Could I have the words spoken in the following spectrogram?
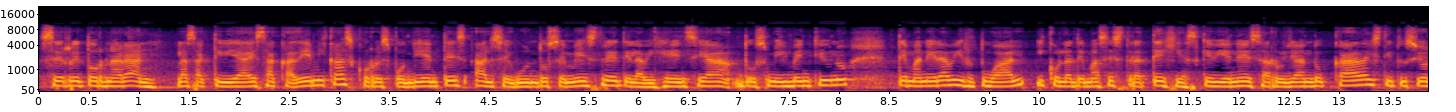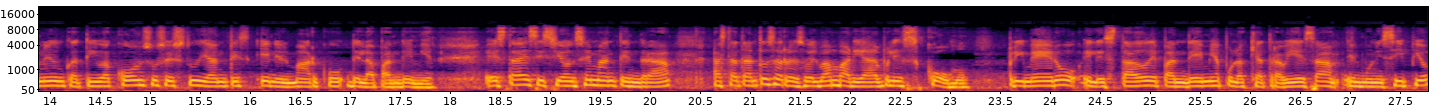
se retornarán las actividades académicas correspondientes al segundo semestre de la vigencia 2021 de manera virtual y con las demás estrategias que viene desarrollando cada institución educativa con sus estudiantes en el marco de la pandemia. Esta decisión se mantendrá hasta tanto se resuelvan variables como Primero, el estado de pandemia por la que atraviesa el municipio.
